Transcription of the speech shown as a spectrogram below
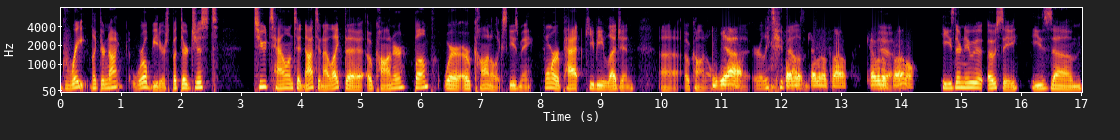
great. Like, they're not world beaters, but they're just too talented not to. And I like the O'Connor bump where O'Connell, excuse me, former Pat QB legend uh, O'Connell. Yeah. early Kevin, 2000s. Kevin O'Connell. Kevin Yeah. O'Connell. he's their new OC. He's um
